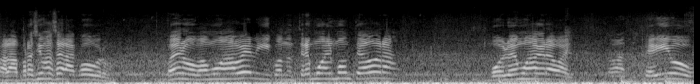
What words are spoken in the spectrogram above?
para la próxima se la cobro. Bueno, vamos a ver y cuando entremos al monte ahora, volvemos a grabar. Seguimos.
